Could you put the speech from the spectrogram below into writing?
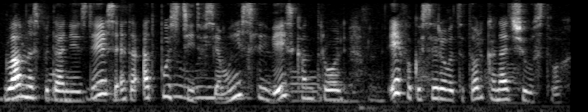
Главное испытание здесь – это отпустить все мысли, весь контроль и фокусироваться только на чувствах.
